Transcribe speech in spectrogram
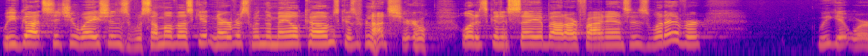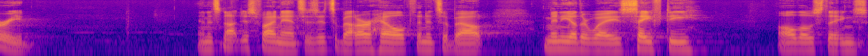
We've got situations where some of us get nervous when the mail comes because we're not sure what it's going to say about our finances, whatever. We get worried. And it's not just finances, it's about our health and it's about many other ways, safety, all those things.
